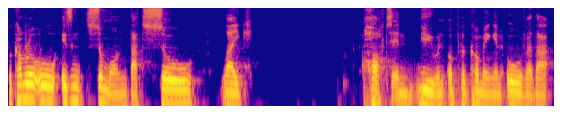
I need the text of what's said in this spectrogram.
but Comoroto isn't someone that's so like hot and new and up and coming and over that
